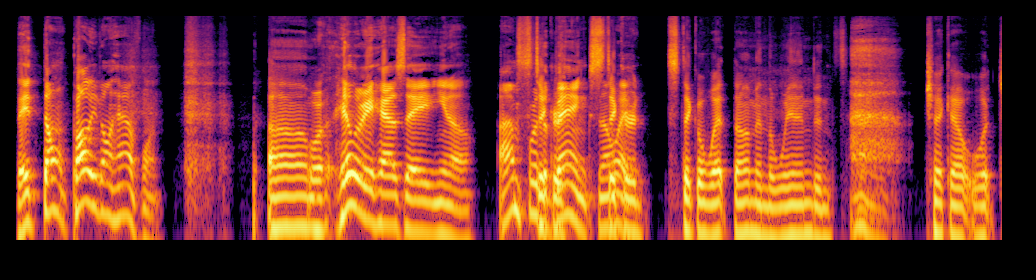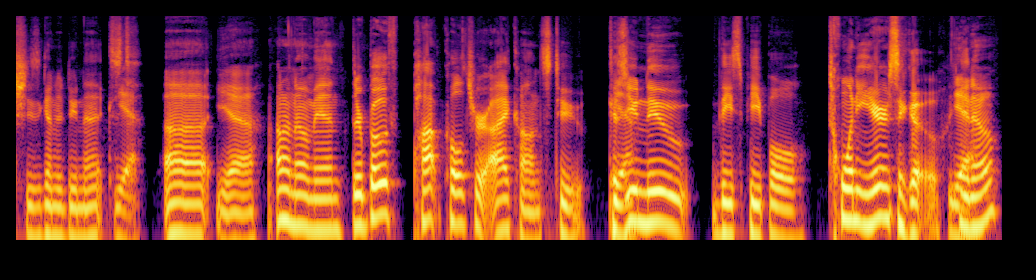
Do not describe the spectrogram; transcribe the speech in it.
they don't probably don't have one. um Well, Hillary has a you know I'm for the banks. No way. sticker stick a wet thumb in the wind and check out what she's going to do next. Yeah. Uh yeah. I don't know, man. They're both pop culture icons too cuz Yeah. you knew these people 20 years ago, Yeah. you know?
